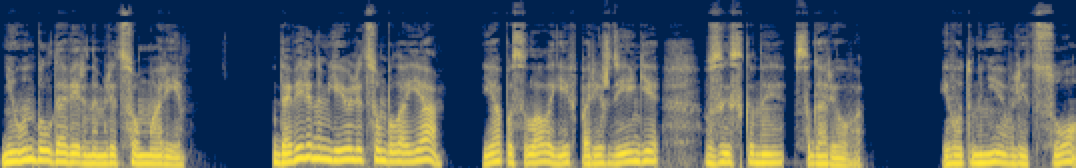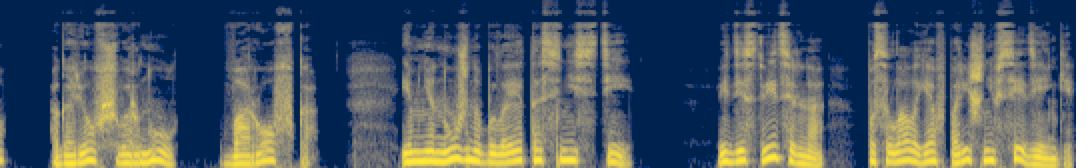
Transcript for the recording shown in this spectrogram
не он был доверенным лицом Мари. Доверенным ее лицом была я. Я посылала ей в Париж деньги, взысканные с Огарева. И вот мне в лицо Огарев швырнул «воровка». И мне нужно было это снести. Ведь действительно, посылала я в Париж не все деньги.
